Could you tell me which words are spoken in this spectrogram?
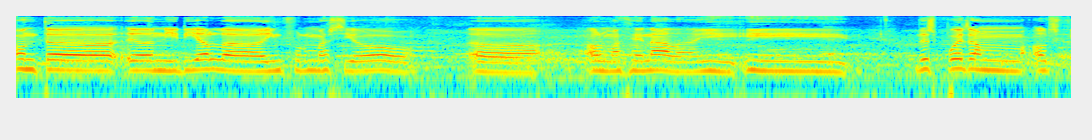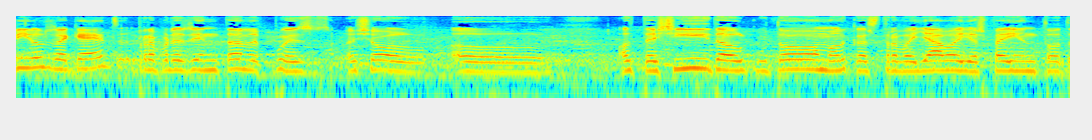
on aniria la informació eh, almacenada i, i després amb els fils aquests representen pues, això, el, el, el teixit, el cotó amb el que es treballava i es feien tot,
